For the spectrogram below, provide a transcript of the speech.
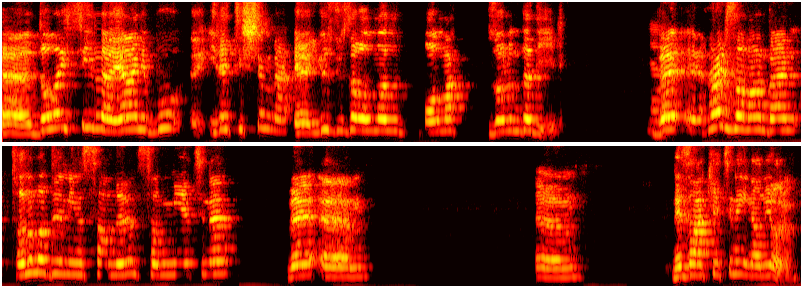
Ee, dolayısıyla yani bu e, iletişim e, yüz yüze olmalı olmak zorunda değil. Evet. Ve e, her zaman ben tanımadığım insanların samimiyetine ve e, nezaketine inanıyorum.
